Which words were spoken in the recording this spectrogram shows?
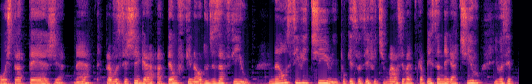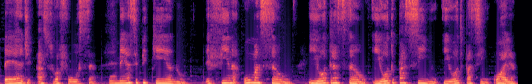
com estratégia, né? Para você chegar até o final do desafio. Não se vitime, porque se você vitimar, você vai ficar pensando negativo e você perde a sua força. Comece pequeno, defina uma ação e outra ação e outro passinho e outro passinho. Olha,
